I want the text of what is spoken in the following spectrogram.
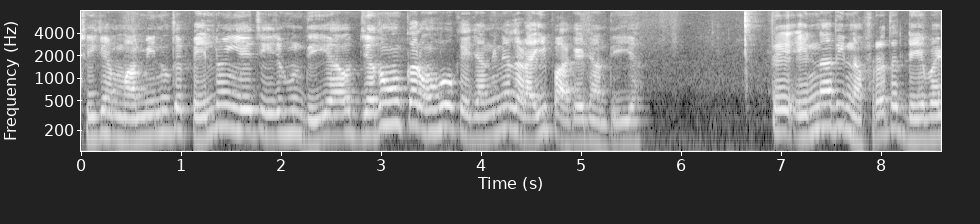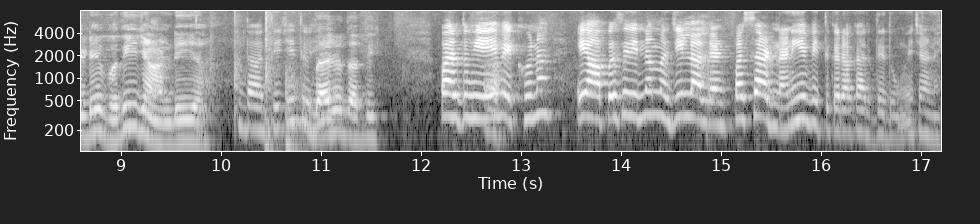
ਠੀਕ ਹੈ ਮਾਮੀ ਨੂੰ ਤੇ ਪਹਿਲਾਂ ਹੀ ਇਹ ਚੀਜ਼ ਹੁੰਦੀ ਆ ਉਹ ਜਦੋਂ ਘਰੋਂ ਹੋ ਕੇ ਜਾਂਦੀ ਨੇ ਲੜਾਈ ਪਾ ਕੇ ਜਾਂਦੀ ਆ। ਤੇ ਇਹਨਾਂ ਦੀ ਨਫ਼ਰਤ ਡੇ ਬਾਈ ਡੇ ਵਧੀ ਜਾਣ ਡਈ ਆ। ਦਾਦੀ ਜੀ ਤੁਸੀਂ? ਬਹਿ ਜਾਓ ਦਾਦੀ। ਪਰ ਤੁਸੀਂ ਇਹ ਵੇਖੋ ਨਾ ਇਹ ਆਪਸ ਵਿੱਚ ਜਿੰਨਾ ਮਰਜ਼ੀ ਲੜ ਲੈਣ ਪਰ ਸਾਡਣਾ ਨਹੀਂ ਇਹ ਵਿਤਕਰਾ ਕਰਦੇ ਦੋਵੇਂ ਜਾਣੇ।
